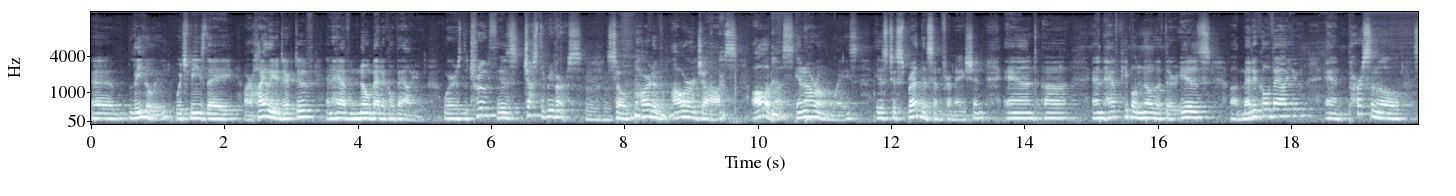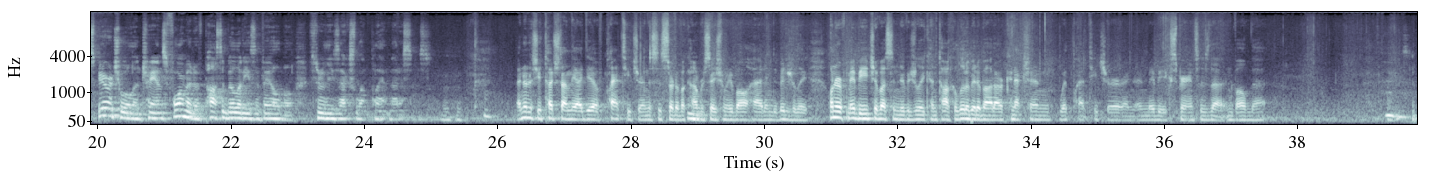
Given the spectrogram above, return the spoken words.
uh, legally, which means they are highly addictive and have no medical value. Whereas the truth is just the reverse. Mm-hmm. So, part of our jobs, all of us in our own ways, is to spread this information and, uh, and have people know that there is uh, medical value and personal, spiritual, and transformative possibilities available through these excellent plant medicines. Mm-hmm. I noticed you touched on the idea of plant teacher, and this is sort of a mm. conversation we've all had individually. I wonder if maybe each of us individually can talk a little bit about our connection with plant teacher and, and maybe experiences that involve that. Mm-hmm.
